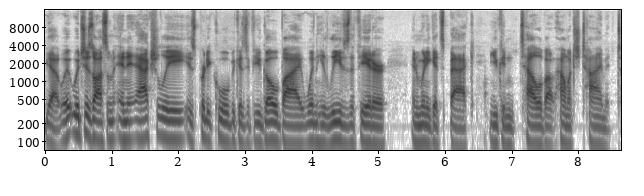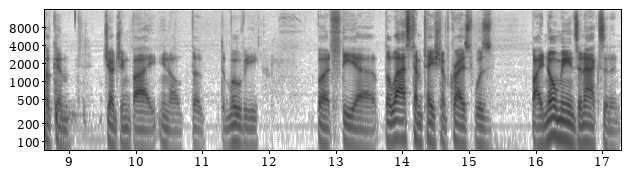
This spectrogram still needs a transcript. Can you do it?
Yeah, which is awesome. And it actually is pretty cool because if you go by when he leaves the theater and when he gets back, you can tell about how much time it took him judging by you know the the movie. But the uh, the Last Temptation of Christ was by no means an accident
